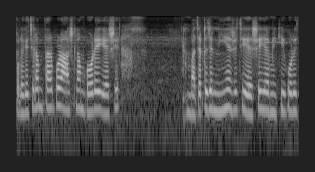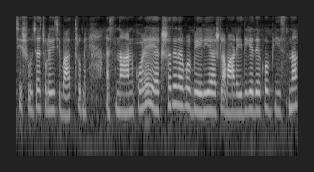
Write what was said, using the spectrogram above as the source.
চলে গেছিলাম। তারপর আসলাম ঘরে এসে বাজার টাজার নিয়ে এসেছি, এসেই আমি কি করেছি, সোজা চলে গেছি বাথরুমে। আর স্নান করে একসাথে তারপর বেরিয়ে আসলাম। আর এইদিকে দেখো বিছনা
